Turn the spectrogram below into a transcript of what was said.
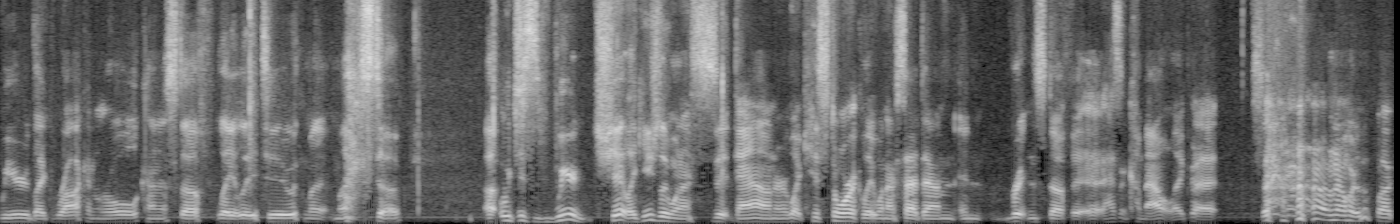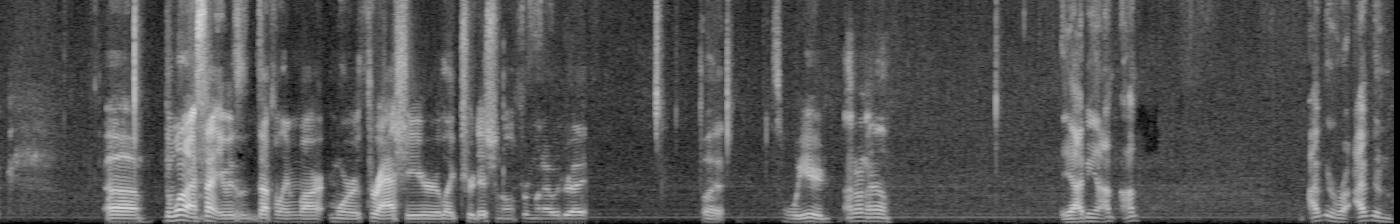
weird like rock and roll kind of stuff lately too with my my stuff, uh, which is weird shit. Like usually when I sit down or like historically when I've sat down and written stuff, it, it hasn't come out like that. So I don't know where the fuck. Uh, the one I sent you was definitely more more thrashy or like traditional from what I would write, but it's weird. I don't know. Yeah, I mean, I'm, I'm, I've been, I've been,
